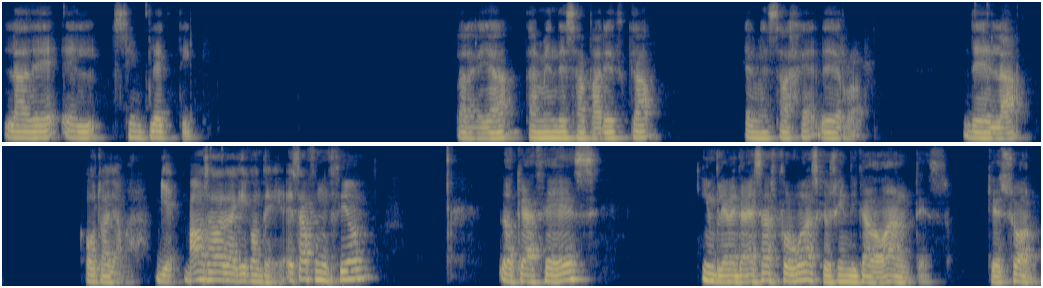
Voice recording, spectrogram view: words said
la de el symplectic para que ya también desaparezca el mensaje de error de la otra llamada. Bien, vamos a darle aquí contenido. Esta función lo que hace es implementar esas fórmulas que os he indicado antes, que son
